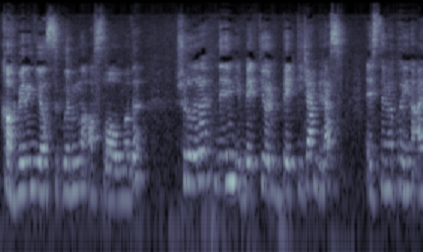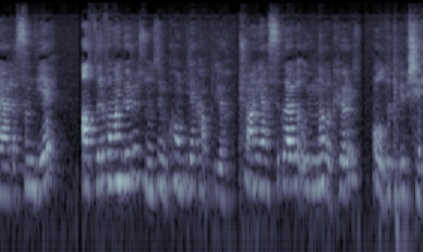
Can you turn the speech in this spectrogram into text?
kahverengi yastıklarımla asla olmadı. Şuraları dediğim gibi bekliyorum. Bekleyeceğim biraz. Esneme payını ayarlasın diye. Altları falan görüyorsunuz değil mi? Komple kaplıyor. Şu an yastıklarla uyumuna bakıyorum. Olduğu gibi bir şey.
